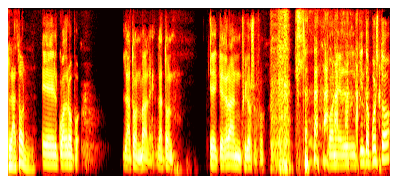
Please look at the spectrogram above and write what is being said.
Latón. el cuadropo. Latón, vale, Latón. Qué, qué gran filósofo. Con el quinto puesto,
